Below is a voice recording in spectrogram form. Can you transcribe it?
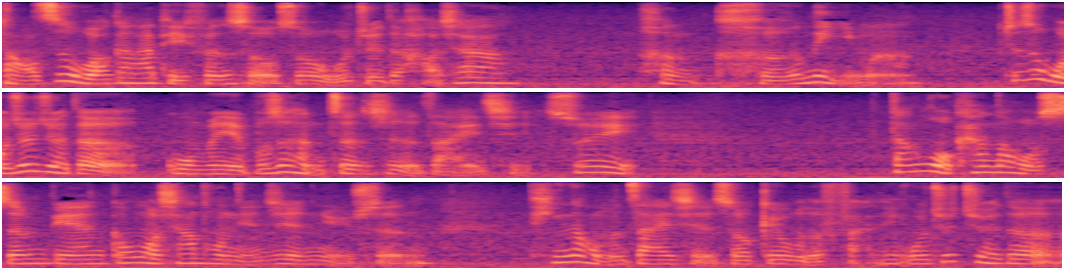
导致我要跟他提分手的时候，我觉得好像很合理嘛。就是我就觉得我们也不是很正式的在一起，所以当我看到我身边跟我相同年纪的女生听到我们在一起的时候给我的反应，我就觉得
